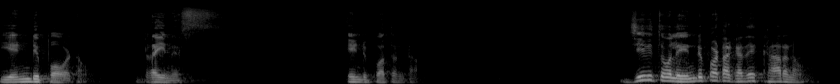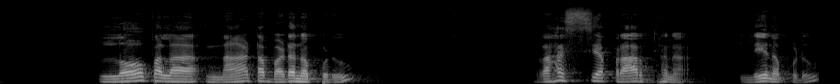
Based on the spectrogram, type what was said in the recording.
ఎండిపోవటం డ్రైనెస్. ఎండిపోతుంటాం. జీవితంలో ఎండిపోవటానికి అదే కారణం. లోపల నాటబడనప్పుడు రహస్య ప్రార్థన లేనప్పుడు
